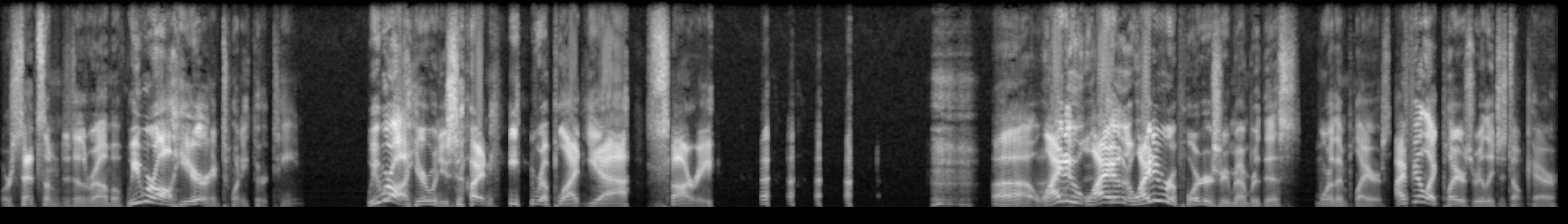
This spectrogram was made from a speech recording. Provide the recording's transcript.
or said something to the realm of "We were all here in 2013. We were all here when you saw it." And he replied, "Yeah, sorry." uh, why do why why do reporters remember this more than players? I feel like players really just don't care.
